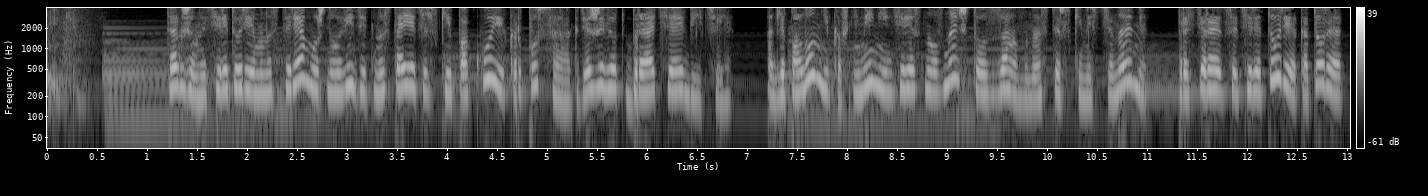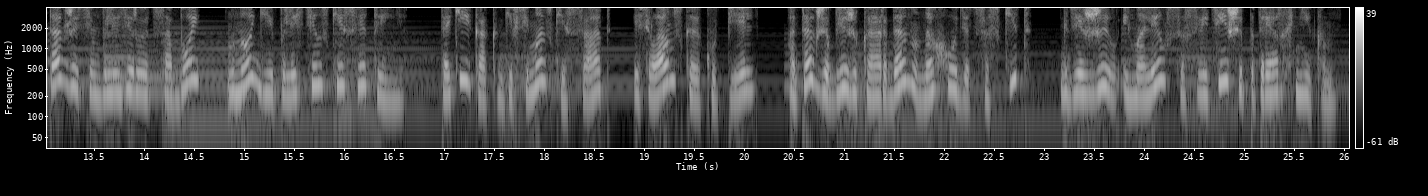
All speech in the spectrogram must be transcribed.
веке. Также на территории монастыря можно увидеть настоятельские покои и корпуса, где живет братья обители. А для паломников не менее интересно узнать, что за монастырскими стенами простирается территория, которая также символизирует собой многие палестинские святыни, такие как Гефсиманский сад, Исламская купель, а также ближе к Иордану находится скит, где жил и молился святейший патриарх Никон –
